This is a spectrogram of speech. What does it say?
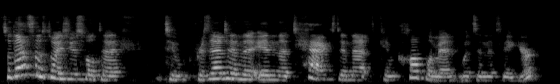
So that's sometimes useful to to present in the in the text and that can complement what's in the figure.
